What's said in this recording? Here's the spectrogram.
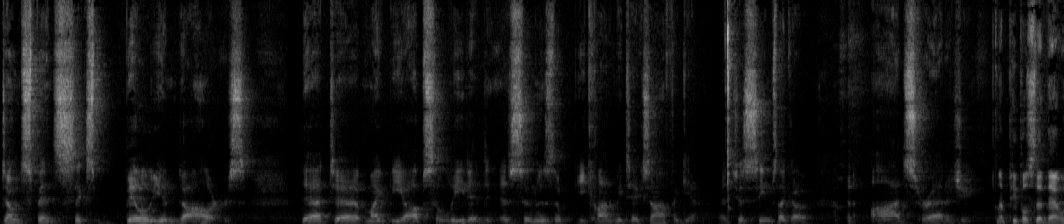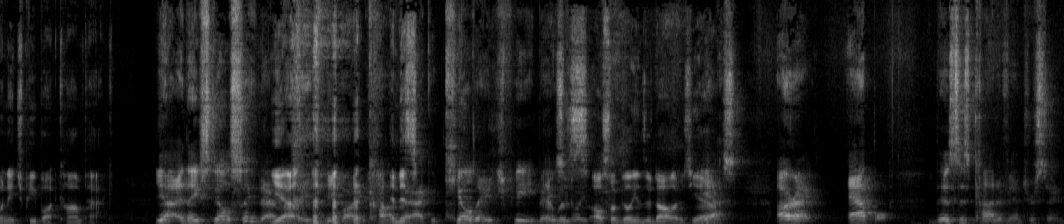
Don't spend six billion dollars that uh, might be obsoleted as soon as the economy takes off again. It just seems like a an odd strategy. People said that when HP bought Compaq. Yeah, and they still say that Yeah. about HP buying this- Compaq. It killed HP basically. That was also billions of dollars. Yeah. Yes. All right. Apple. This is kind of interesting.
